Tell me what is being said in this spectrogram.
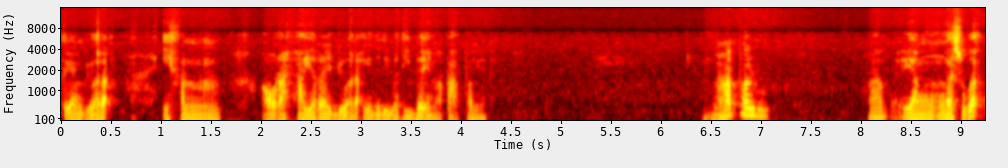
itu yang juara. Event Aura Fire ya juara gitu tiba-tiba ya nggak apa-apa gitu ngapa lu? Apa yang nggak suka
